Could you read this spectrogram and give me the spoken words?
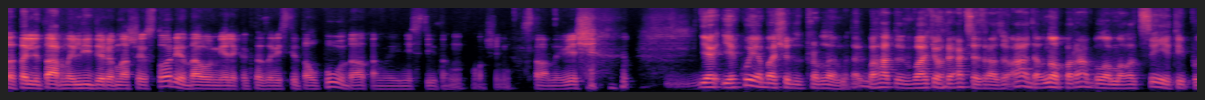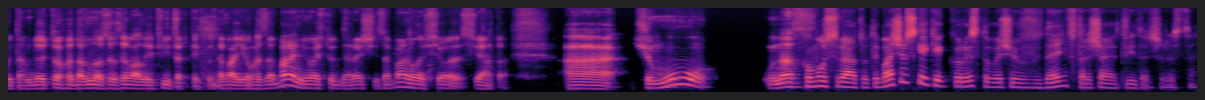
тоталитарные лидеры в нашей истории, да, умели как-то завести толпу, да, там и нести там очень странные вещи. Я, яку я бачу тут проблему? Так багато в багатьох реакціях зразу а давно пора було, молодці, і типу там до того давно зазивали Твіттер, типу, давай його забань, і ось тут нарешті забанили все свято. А чому у нас кому свято? Ти бачив, скільки користувачів в день втрачає Твіттер через це?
